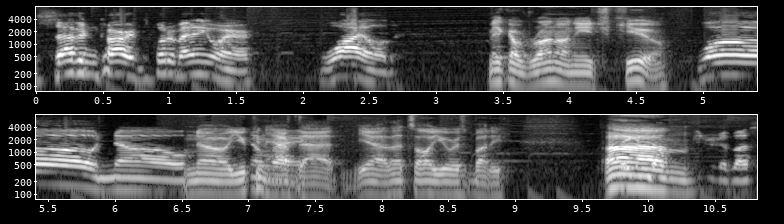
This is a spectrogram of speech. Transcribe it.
seven cards. Put them anywhere. Wild. Make a run on HQ. Whoa, no. No, you can no have that. Yeah, that's all yours, buddy. Um, of us.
